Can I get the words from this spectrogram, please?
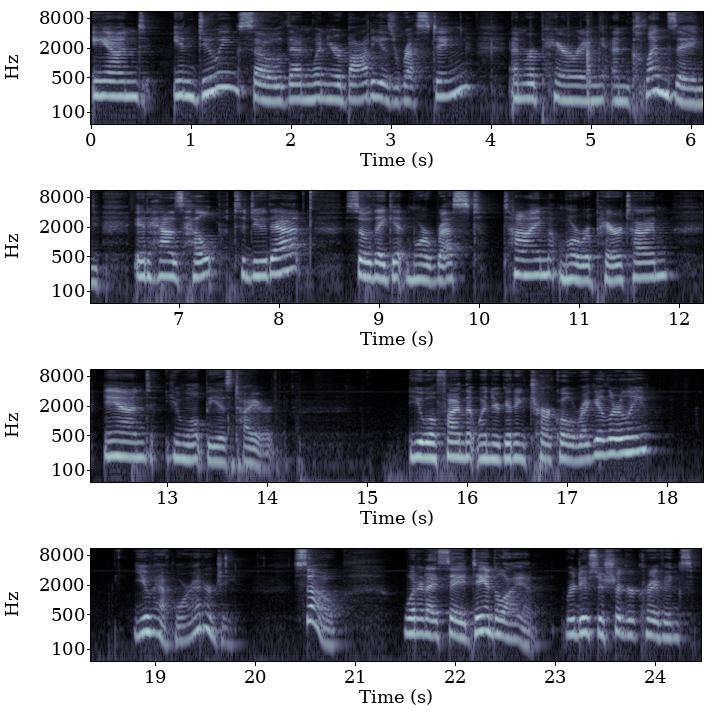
And in doing so, then when your body is resting and repairing and cleansing, it has help to do that. So they get more rest time, more repair time, and you won't be as tired. You will find that when you're getting charcoal regularly, you have more energy. So, what did I say? Dandelion reduces sugar cravings,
